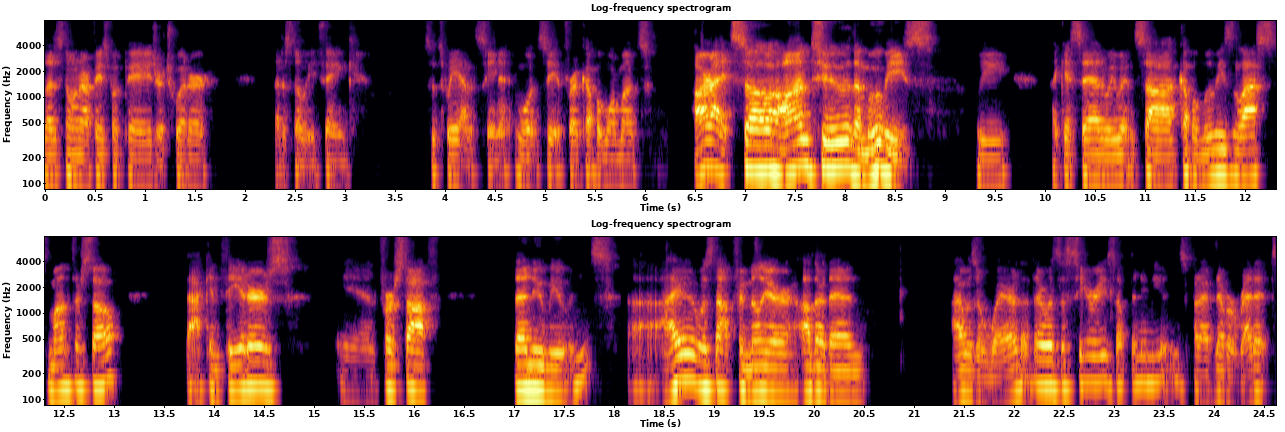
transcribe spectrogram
Let us know on our Facebook page or Twitter. Let us know what you think. Since we haven't seen it and won't see it for a couple more months. All right, so on to the movies. We, like I said, we went and saw a couple movies the last month or so, back in theaters. And first off, the New Mutants. Uh, I was not familiar, other than I was aware that there was a series of the New Mutants, but I've never read it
